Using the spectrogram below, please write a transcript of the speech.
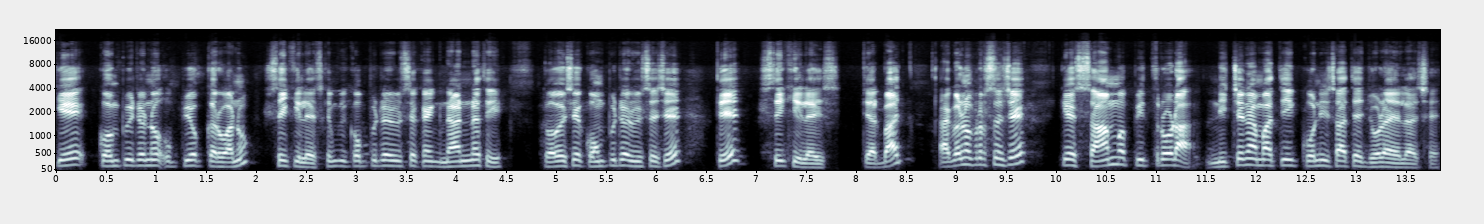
કે કોમ્પ્યુટરનો ઉપયોગ કરવાનું શીખી લઈશ. કેમ કે કોમ્પ્યુટર વિશે કંઈ જ્ઞાન નથી, તો હવે છે કોમ્પ્યુટર વિશે છે તે શીખી લઈશ. ત્યારબાદ આગળનો પ્રશ્ન છે કે સામ પિત્રોડા નીચેનામાંથી કોની સાથે જોડાયેલા છે?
